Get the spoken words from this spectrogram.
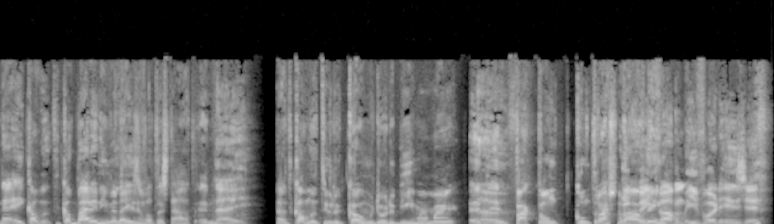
nee, ik kan, ik kan bijna niet meer lezen wat er staat. En, Nee. nou, het kan natuurlijk komen door de beamer, maar het, Oh. het qua con- Ik weet contrastverhouding. waarom Ivar erin zit.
